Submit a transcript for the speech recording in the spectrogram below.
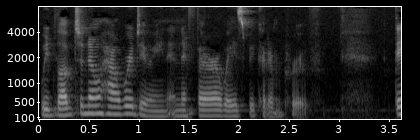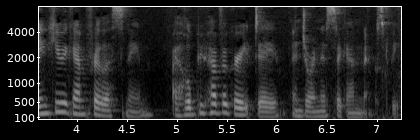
We'd love to know how we're doing and if there are ways we could improve. Thank you again for listening. I hope you have a great day and join us again next week.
